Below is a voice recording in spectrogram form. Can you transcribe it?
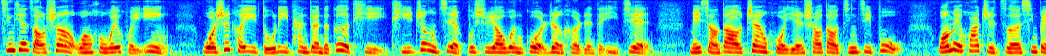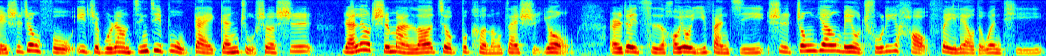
今天早上，王鸿薇回应：“我是可以独立判断的个体，提政见不需要问过任何人的意见。”没想到战火延烧到经济部，王美花指责新北市政府一直不让经济部盖干主设施，燃料池满了就不可能再使用。而对此，侯友谊反击是中央没有处理好废料的问题。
